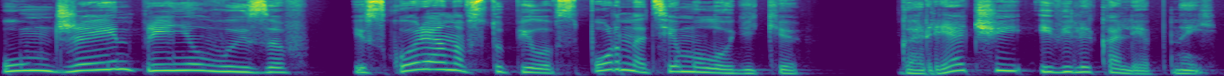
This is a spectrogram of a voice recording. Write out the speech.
Ум Джейн принял вызов, и вскоре она вступила в спор на тему логики. Горячий и великолепный.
